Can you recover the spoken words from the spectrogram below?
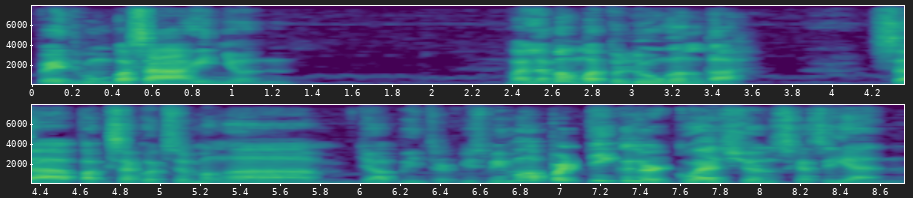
Pwede mong basahin yun. Malamang matulungan ka sa pagsagot sa mga job interviews. May mga particular questions kasi yan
